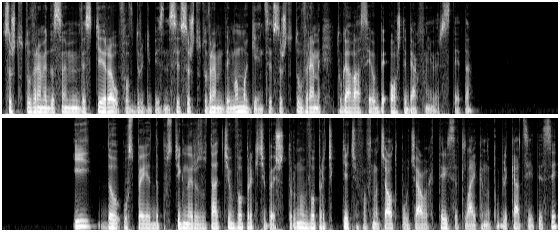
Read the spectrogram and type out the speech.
В същото време да съм инвестирал в други бизнеси, в същото време да имам агенция, в същото време тогава аз още бях в университета – и да успея да постигна резултати, въпреки че беше трудно, въпреки че в началото получавах 30 лайка на публикациите си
